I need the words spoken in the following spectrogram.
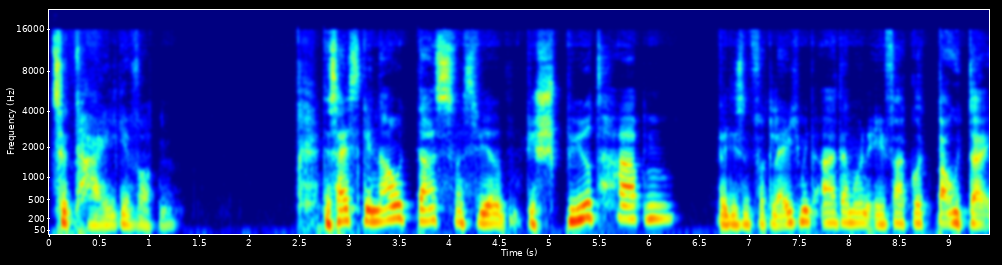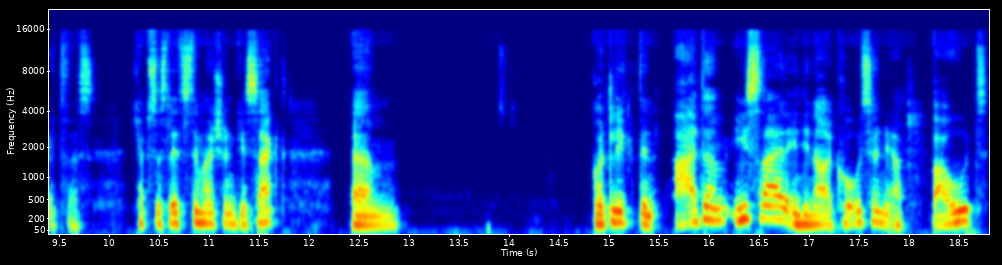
zuteil geworden. Das heißt, genau das, was wir gespürt haben bei diesem Vergleich mit Adam und Eva, Gott baut da etwas. Ich habe es das letzte Mal schon gesagt. Ähm, Gott legt den Adam Israel in die Narkose und er baut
